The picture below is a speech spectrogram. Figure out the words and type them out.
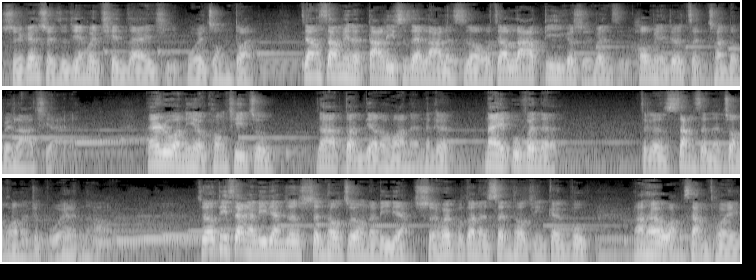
水跟水之间会牵在一起，不会中断。这样上面的大力是在拉的时候，我只要拉第一个水分子，后面就整串都被拉起来了。但如果你有空气柱让它断掉的话呢，那个那一部分的这个上升的状况呢就不会很好。最后第三个力量就是渗透作用的力量，水会不断的渗透进根部。然后它会往上推，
